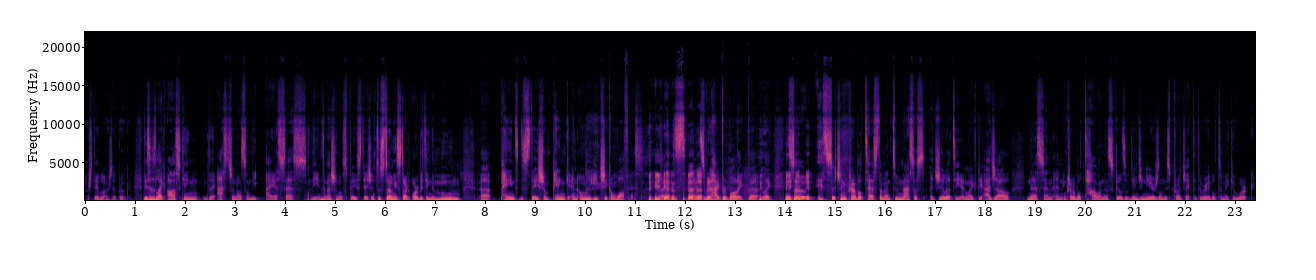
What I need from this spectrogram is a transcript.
our stabilizers are broken. This is like asking the astronauts on the ISS, on the Mm-hmm. International Space Station, to suddenly start orbiting the moon, uh, paint the station pink, and only eat chicken waffles. right? Yes. It's a bit hyperbolic, but like, and so it's such an incredible testament to NASA's agility and like the agileness and, and incredible talent and skills of the engineers on this project that they were able to make it work.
